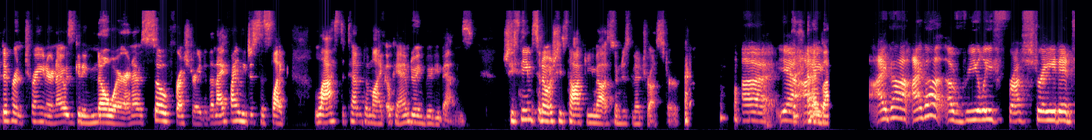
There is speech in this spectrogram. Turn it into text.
different trainer, and I was getting nowhere. And I was so frustrated. And I finally just this like last attempt, I'm like, okay, I'm doing booty bands. She seems to know what she's talking about, so I'm just gonna trust her. uh yeah, I I got I got a really frustrated,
